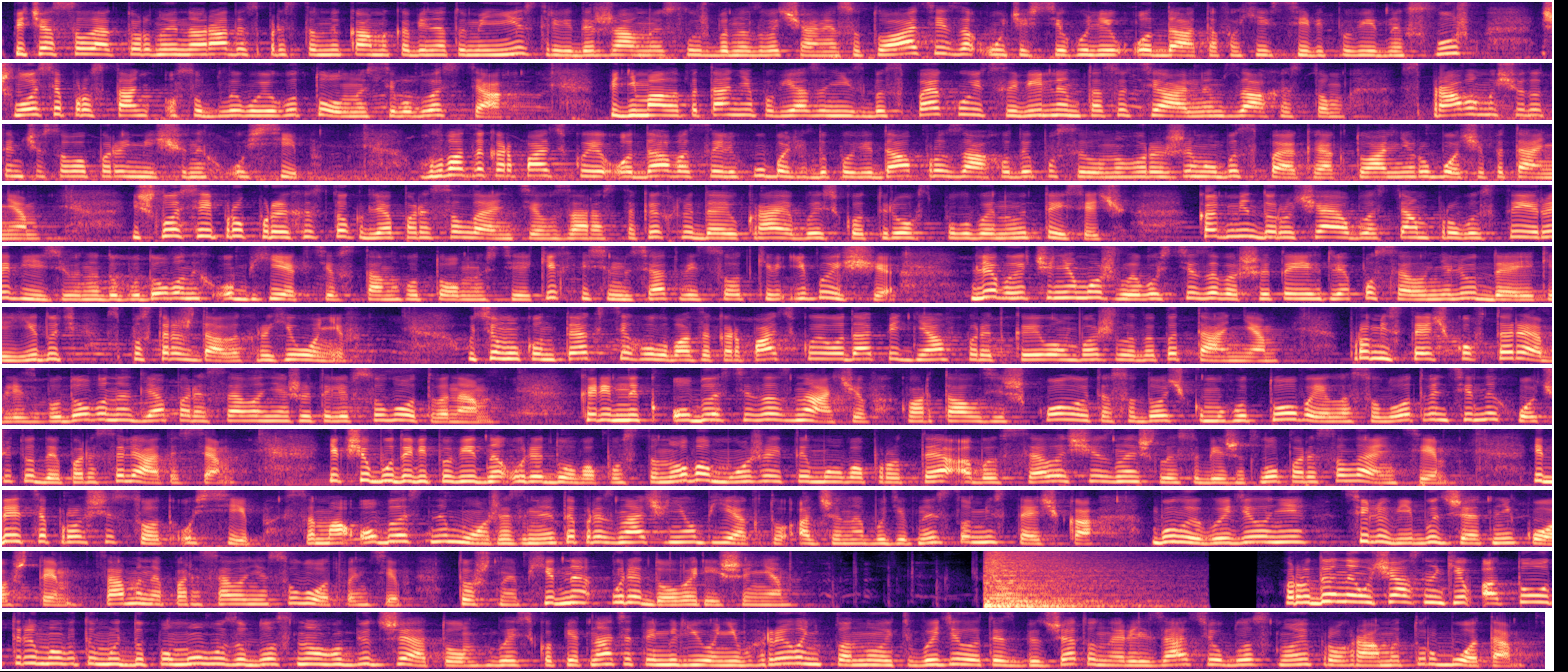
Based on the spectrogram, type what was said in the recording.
Під час селекторної наради з представниками Кабінету міністрів і Державної служби надзвичайних ситуацій за участі голів ОДА та фахівців відповідних служб йшлося про стан особливої готовності в областях. Піднімали питання, пов'язані із безпекою, цивільним та соціальним захистом, справами щодо тимчасово переміщених осіб. Голова Закарпатської ОДА Василь Губаль доповідав про заходи посиленого режиму безпеки, актуальні робочі питання. Йшлося й про прихисток для переселенців. Зараз таких людей у краї близько 3,5 тисяч. Кабмін доручає областям провести і ревізію недобудованих об'єктів, стан готовності яких 80% і вище, для вивчення можливості завершити їх для поселення людей, які їдуть з постраждалих регіонів. У цьому контексті голова Закарпатської ОДА підняв перед Києвом важливе питання про містечко в Тереблі, збудоване для переселення жителів Солотвина. Керівник області зазначив, квартал зі школою та садочком готовий, але солотвинці не хочуть туди переселятися. Якщо буде відповідна урядова постанова, може йти мова про те, аби в селищі знайшли собі житло переселенці. Йдеться про 600 осіб. Сама область не може змінити призначення об'єкту, адже на будівництво містечка були виділені цільові бюджетні кошти саме на переселення солотвинців. Тож необхідне урядове рішення. Родини учасників АТО отримуватимуть допомогу з обласного бюджету. Близько 15 мільйонів гривень планують виділити з бюджету на реалізацію обласної програми Турбота.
